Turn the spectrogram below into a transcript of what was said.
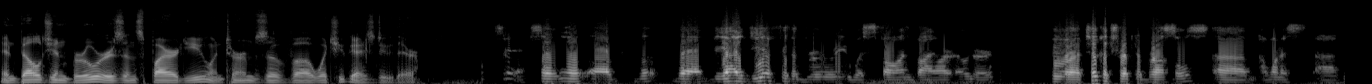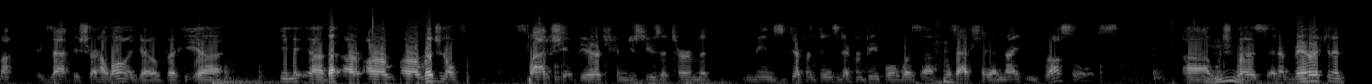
and Belgian brewers inspired you in terms of uh, what you guys do there. Sure. So you know, uh, the, the the idea for the brewery was spawned by our owner, who uh, took a trip to Brussels. Um, I want to, uh, not exactly sure how long ago, but he uh, he uh, that our, our our original flagship beer, if you can just use a term that means different things to different people, was uh, was actually a night in Brussels, uh, which Mm. was an American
